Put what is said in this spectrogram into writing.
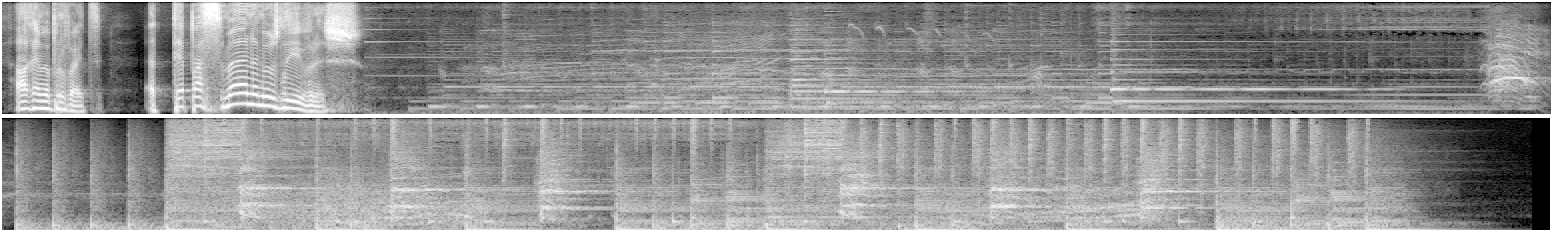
alguém me aproveite. Até para a semana, meus livres.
